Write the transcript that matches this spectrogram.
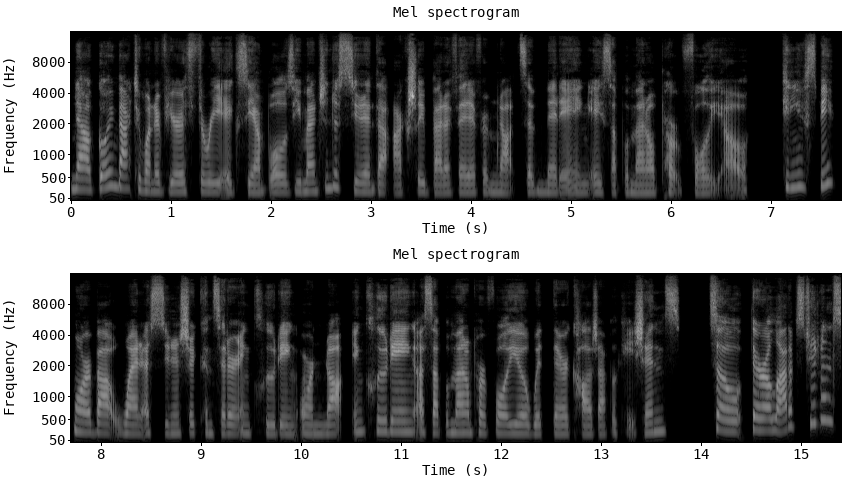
Now, going back to one of your three examples, you mentioned a student that actually benefited from not submitting a supplemental portfolio. Can you speak more about when a student should consider including or not including a supplemental portfolio with their college applications? So, there are a lot of students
